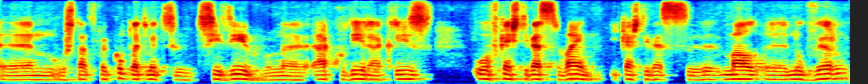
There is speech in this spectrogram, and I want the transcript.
um, ehm, o Estado foi completamente decisivo na, a acudir à crise, houve quem estivesse bem e quem estivesse mal uh, no governo.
